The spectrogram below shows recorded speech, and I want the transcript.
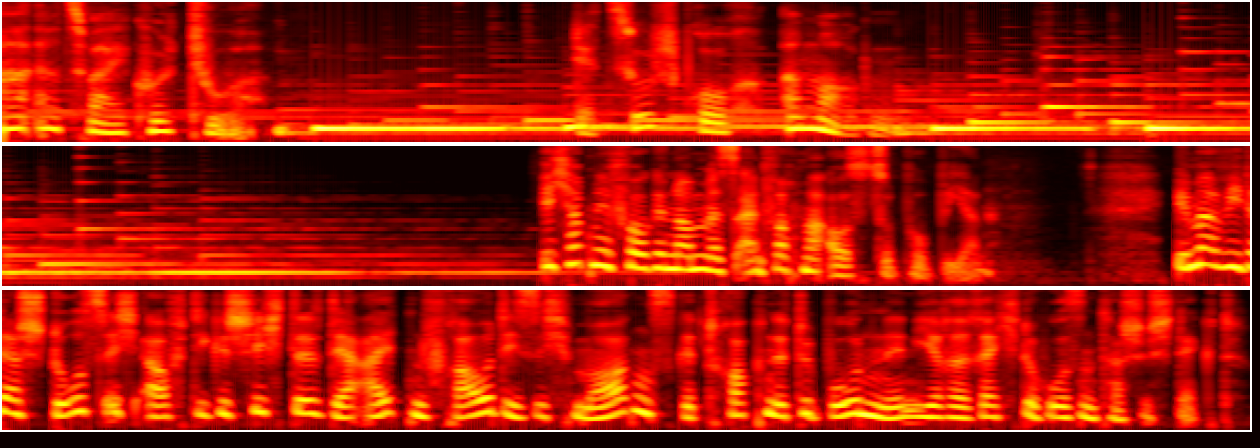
HR2 Kultur. Der Zuspruch am Morgen. Ich habe mir vorgenommen, es einfach mal auszuprobieren. Immer wieder stoße ich auf die Geschichte der alten Frau, die sich morgens getrocknete Bohnen in ihre rechte Hosentasche steckt.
